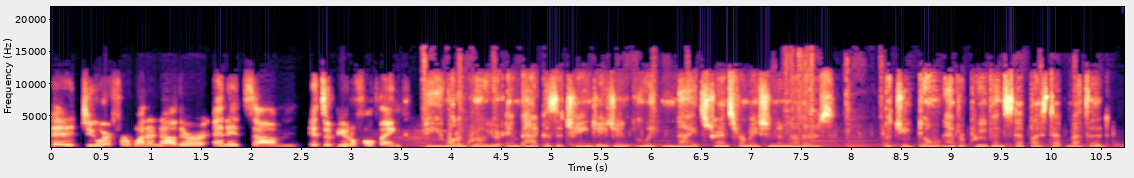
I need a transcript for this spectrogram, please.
to do it for one another and it's um it's a beautiful thing do you want to grow your impact as a change agent who ignites transformation in others but you don't have a proven step-by-step method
